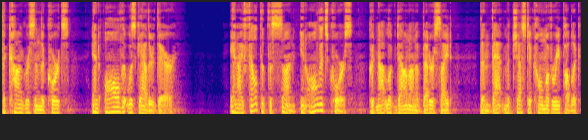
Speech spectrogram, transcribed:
the Congress and the courts, and all that was gathered there. And I felt that the sun, in all its course, could not look down on a better sight than that majestic home of a republic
